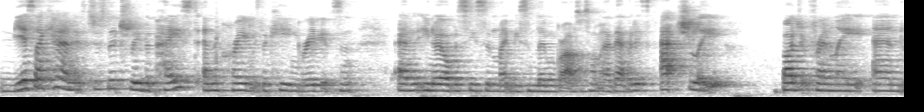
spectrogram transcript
yes, I can. It's just literally the paste and the cream is the key ingredients, and and you know obviously some maybe some lemongrass or something like that. But it's actually budget friendly and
